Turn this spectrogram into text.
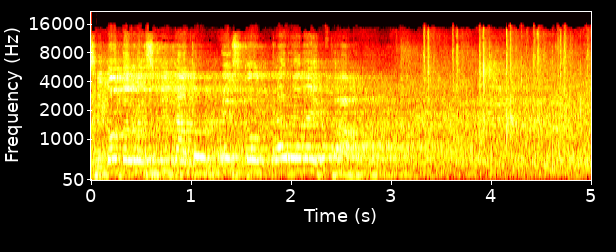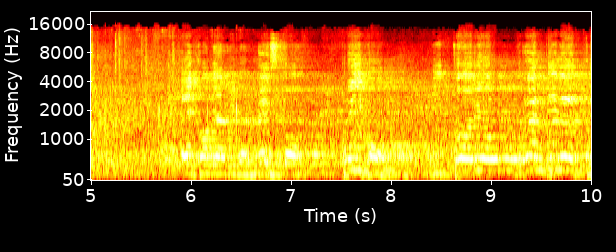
secondo classificato Ernesto Carravetta ecco che arriva Ernesto primo Vittorio Grandinetti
